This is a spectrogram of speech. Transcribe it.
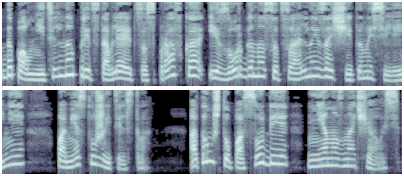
Дополнительно представляется справка из органа социальной защиты населения по месту жительства о том, что пособие не назначалось.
